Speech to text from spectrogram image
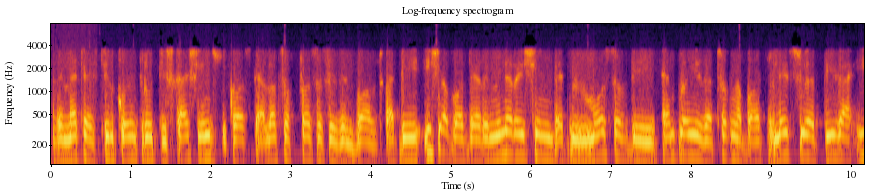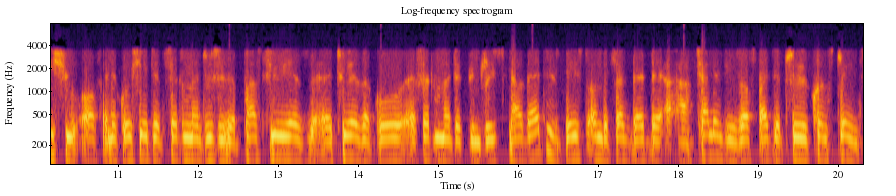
The matter is still going through discussions because there are lots of processes involved. But the issue about the remuneration that most of the employees are talking about relates to a bigger issue of a negotiated settlement, which is the past few years, uh, two years ago, a settlement had been reached. Now, that is based on the fact that there are challenges of budgetary constraints,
